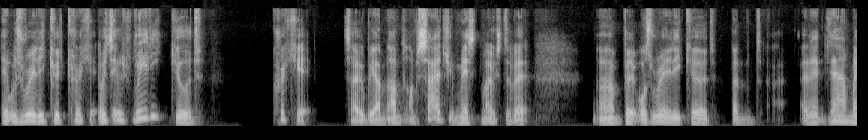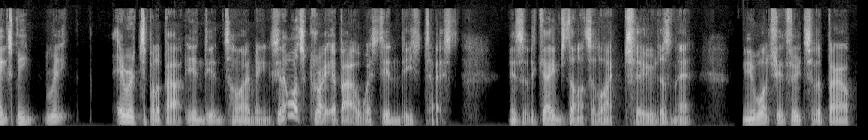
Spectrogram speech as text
it was really good cricket. It was it was really good cricket. Toby, I'm I'm, I'm sad you missed most of it. Um, but it was really good, and and it now makes me really irritable about Indian timings. You know what's great about a West Indies test is that the game starts at like two, doesn't it? You watch it through till about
